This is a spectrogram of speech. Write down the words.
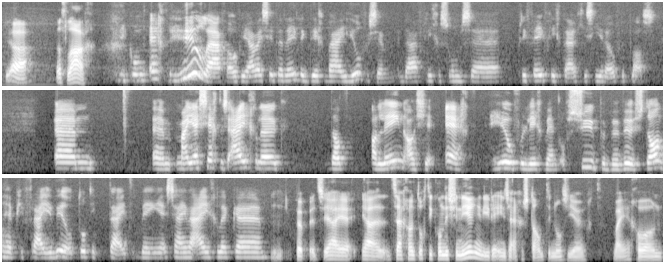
Ja, dat is laag. Die komt echt heel laag over. Ja, wij zitten redelijk dicht bij Hilversum. En daar vliegen soms eh, privévliegtuigjes hier over de plas. Ehm, ehm, maar jij zegt dus eigenlijk dat alleen als je echt heel verlicht bent of super bewust, dan heb je vrije wil. Tot die tijd ben je, zijn we eigenlijk. eh, Puppets, ja, ja, ja, het zijn gewoon toch die conditioneringen die erin zijn gestampt in onze jeugd. Waar je gewoon,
